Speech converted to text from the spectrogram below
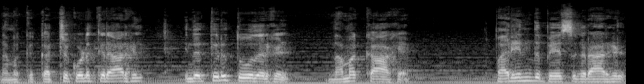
நமக்கு கற்றுக் கொடுக்கிறார்கள். இந்த திருத்தூதர்கள் நமக்காக பரிந்து பேசுகிறார்கள்.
